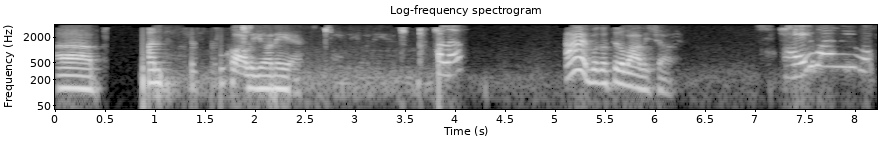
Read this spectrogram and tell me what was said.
Uh, one caller you on the air. Hello. Hi, welcome to the Wiley Show. Hey, Wiley. What's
